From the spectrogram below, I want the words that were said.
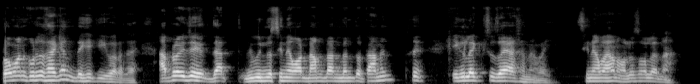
প্রমাণ করতে থাকেন? দেখে কি করা যায়। আপনারা ওই যে যা- বিভিন্ন সিনেমার নাম টানবেন তো টানেন, এগুলা কিছু যায় আসে না ভাই। সিনেমা এখন হলে চলে না।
